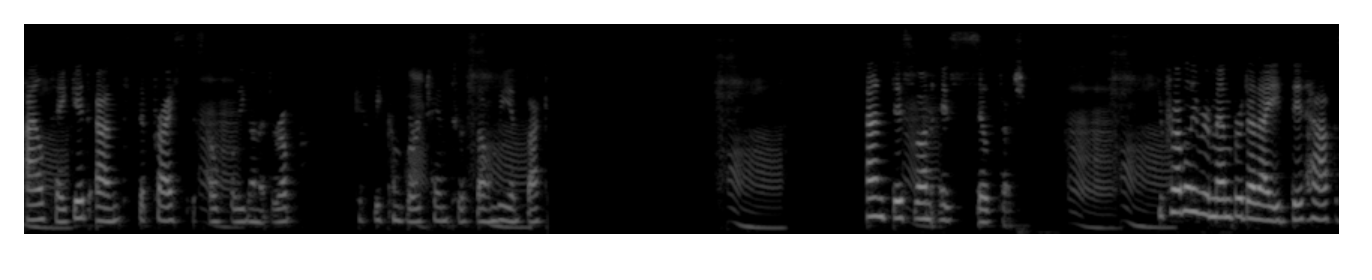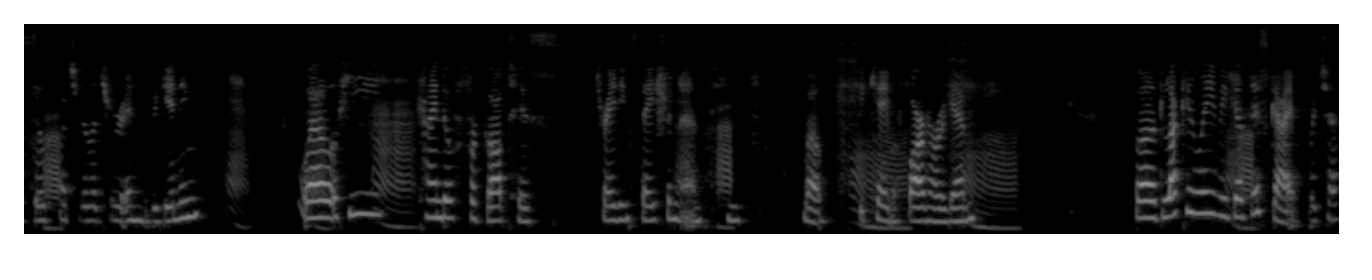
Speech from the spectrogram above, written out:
I'll take it, and the price is hopefully gonna drop if we convert him to a zombie and back. And this one is Silk Touch. You probably remember that I did have a Silk Touch villager in the beginning. Well, he kind of forgot his trading station and he, well, became a farmer again. But luckily we got this guy, which has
